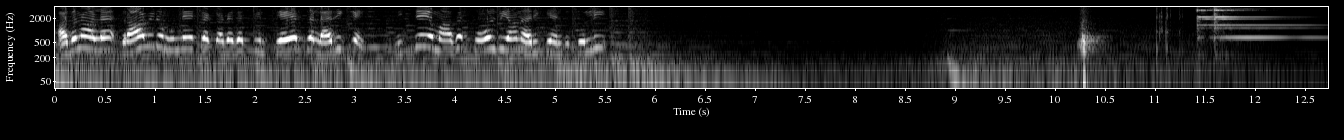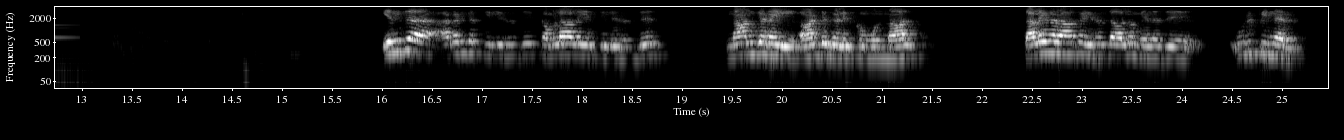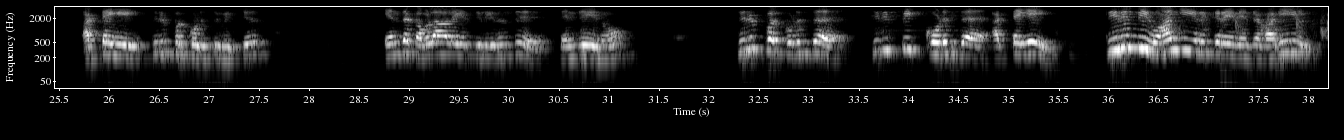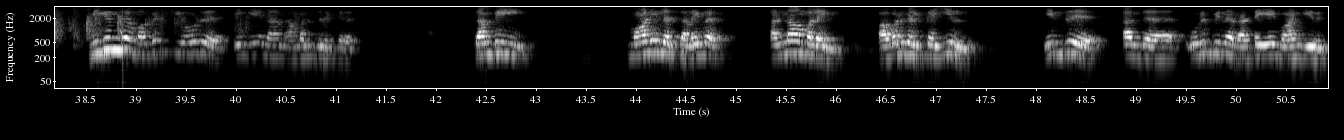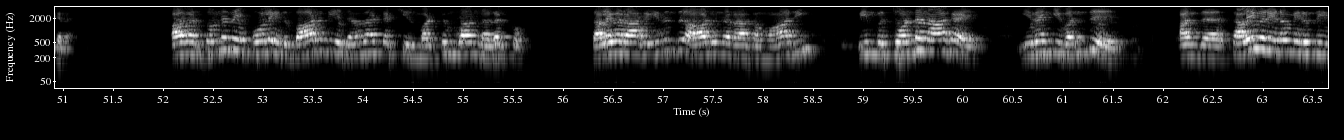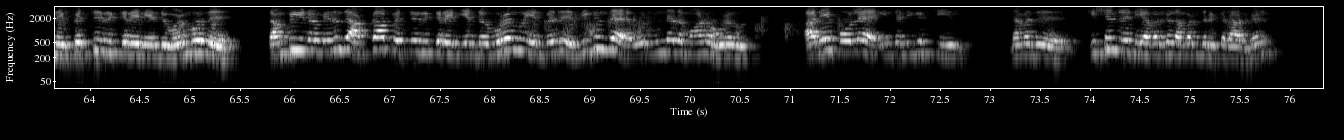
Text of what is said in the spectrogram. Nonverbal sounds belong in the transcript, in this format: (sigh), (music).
அதனால திராவிட முன்னேற்ற கழகத்தின் தேர்தல் அறிக்கை நிச்சயமாக தோல்வியான அறிக்கை என்று சொல்லி எந்த அரங்கத்திலிருந்து கமலாலயத்திலிருந்து நான்கரை ஆண்டுகளுக்கு முன்னால் தலைவராக இருந்தாலும் எனது உறுப்பினர் அட்டையை திருப்ப கொடுத்துவிட்டு எந்த கமலாலயத்திலிருந்து சென்றேனோ திருப்ப கொடுத்த திருப்பி கொடுத்த அட்டையை திரும்பி வாங்கி இருக்கிறேன் என்ற வகையில் மிகுந்த மகிழ்ச்சியோடு இங்கே நான் அமர்ந்திருக்கிறேன். தம்பி மாநில தலைவர் அண்ணாமலை அவர்கள் கையில் இன்று அந்த உறுப்பினர் அட்டையை வாங்கி இருக்கிறேன் அவர் சொன்னதை போல இது பாரதிய ஜனதா கட்சியில் மட்டும்தான் நடக்கும். தலைவராக இருந்து ஆளுநராக மாறி பின்பு தொண்டனாக இறங்கி வந்து அந்த தலைவரிடம் இருந்து இதை பெற்றிருக்கிறேன் என்று விழும்போது தம்பியிடம் இருந்து அக்கா பெற்றிருக்கிறேன் என்ற உறவு என்பது மிகுந்த ஒரு உன்னதமான உறவு. அதே போல இந்த நிகழ்ச்சியில் நமது கிஷன் ரெட்டி அவர்கள் அமர்ந்திருக்கிறார்கள்.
